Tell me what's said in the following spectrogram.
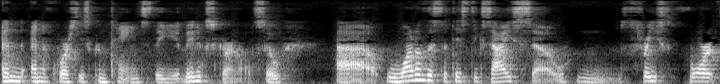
and, and of course, this contains the Linux kernel. So uh, one of the statistics I saw, mm, three, four,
